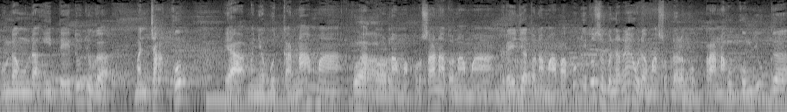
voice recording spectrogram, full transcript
undang-undang IT itu juga mencakup ya menyebutkan nama Wow. atau nama perusahaan atau nama gereja atau nama apa pun itu sebenarnya udah masuk dalam ranah hukum juga.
